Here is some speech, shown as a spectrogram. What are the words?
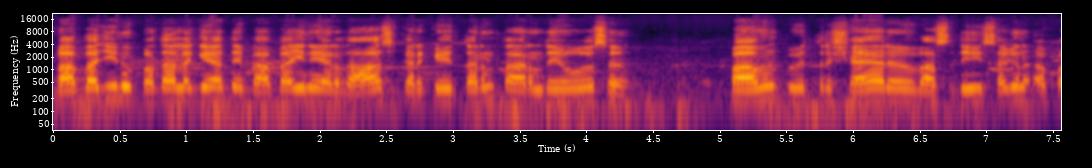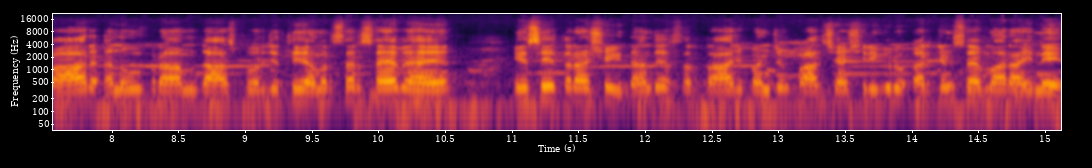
ਬਾਬਾ ਜੀ ਨੂੰ ਪਤਾ ਲੱਗਿਆ ਤੇ ਬਾਬਾ ਜੀ ਨੇ ਅਰਦਾਸ ਕਰਕੇ ਤਰਨਤਾਰਨ ਦੇ ਉਸ ਪਾਵਨ ਪਵਿੱਤਰ ਸ਼ਹਿਰ ਵਸਦੀ ਸਗਨ ਅਪਾਰ ਅਨੂਪ ਰਾਮਦਾਸਪੁਰ, ਜਿੱਥੇ ਅੰਮ੍ਰਿਤਸਰ ਸਾਹਿਬ ਹੈ, ਇਸੇ ਤਰ੍ਹਾਂ ਸ਼ਹੀਦਾਂ ਦੇ ਸਰਤਾਜ ਪੰਚਮ ਪਾਤਸ਼ਾਹ ਸ੍ਰੀ ਗੁਰੂ ਅਰਜਨ ਸਾਹਿਬ ਮਹਾਰਾਜ ਨੇ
